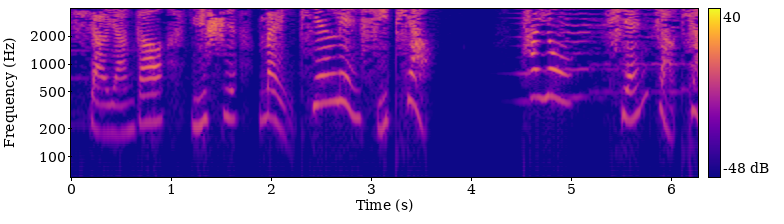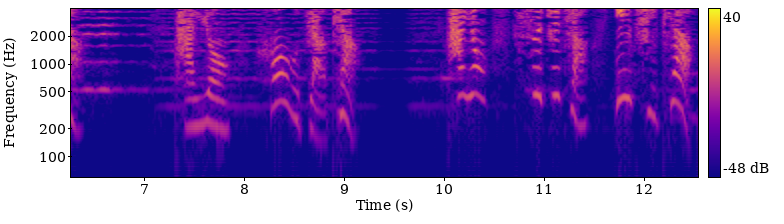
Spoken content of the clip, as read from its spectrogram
小羊羔于是每天练习跳，它用前脚跳，它用后脚跳。他用四只脚一起跳，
